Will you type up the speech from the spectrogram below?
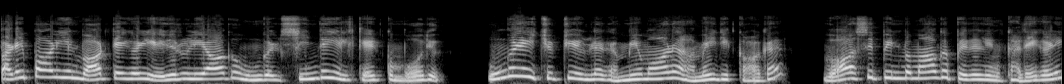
படைப்பாளியின் வார்த்தைகள் எதிரொலியாக உங்கள் சிந்தையில் கேட்கும்போது உங்களை சுற்றியுள்ள ரம்யமான அமைதிக்காக வாசிப்பின்பமாக பிறரின் கதைகளை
